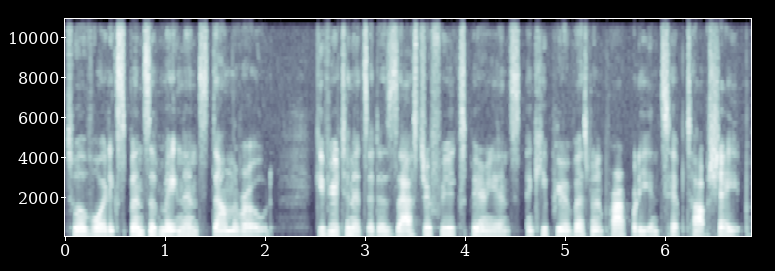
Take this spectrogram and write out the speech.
to avoid expensive maintenance down the road. Give your tenants a disaster free experience and keep your investment property in tip top shape.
